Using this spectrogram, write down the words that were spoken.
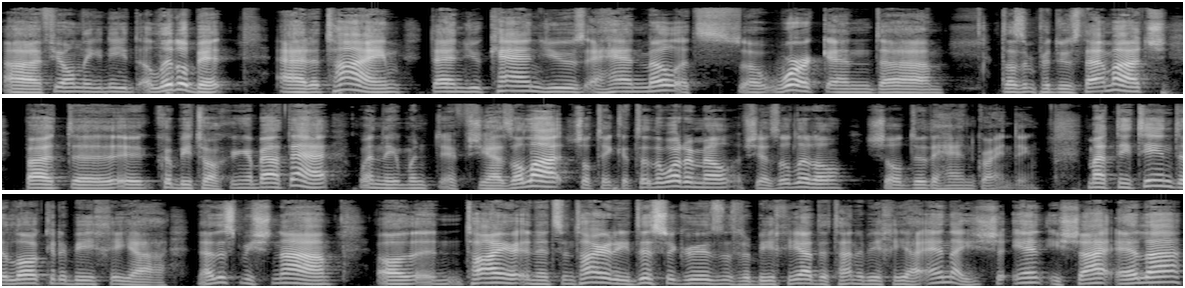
Uh, if you only need a little bit at a time, then you can use a hand mill. It's uh, work and um, doesn't produce that much, but uh, it could be talking about that when they when if she has a lot, she'll take it to the watermill. If she has a little, she'll do the hand grinding. Matnitin de lo Now this Mishnah, uh, entire in its entirety, disagrees with Rabbi Chia, the Tana Chia, and isha ela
